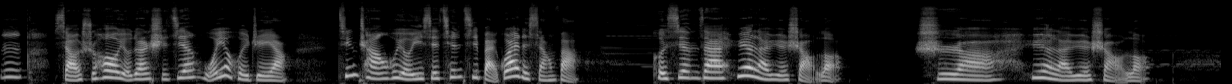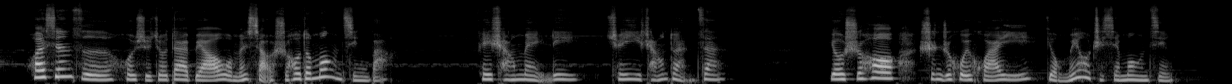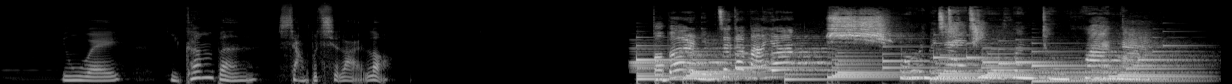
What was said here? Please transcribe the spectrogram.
嗯，小时候有段时间我也会这样，经常会有一些千奇百怪的想法。可现在越来越少了。是啊，越来越少了。花仙子或许就代表我们小时候的梦境吧，非常美丽却异常短暂。有时候甚至会怀疑有没有这些梦境，因为你根本想不起来了。宝贝儿，你们在干嘛呀？嘘，我们在听风童话呢。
